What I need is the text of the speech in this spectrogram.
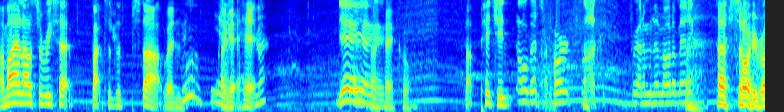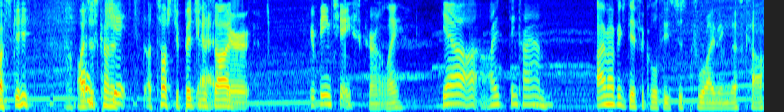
Am I allowed to reset back to the start when Yeah. I get hit? Yeah, yeah, yeah. yeah. Okay, cool. That pigeon. Oh, that's park. Fuck. Forgot I'm in an automatic. Sorry, Rusky. I Oh, just kind shit. of I tossed your pigeon yeah, aside. you're you're being chased currently. Yeah, I, I think I am. I'm having difficulties just driving this car.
